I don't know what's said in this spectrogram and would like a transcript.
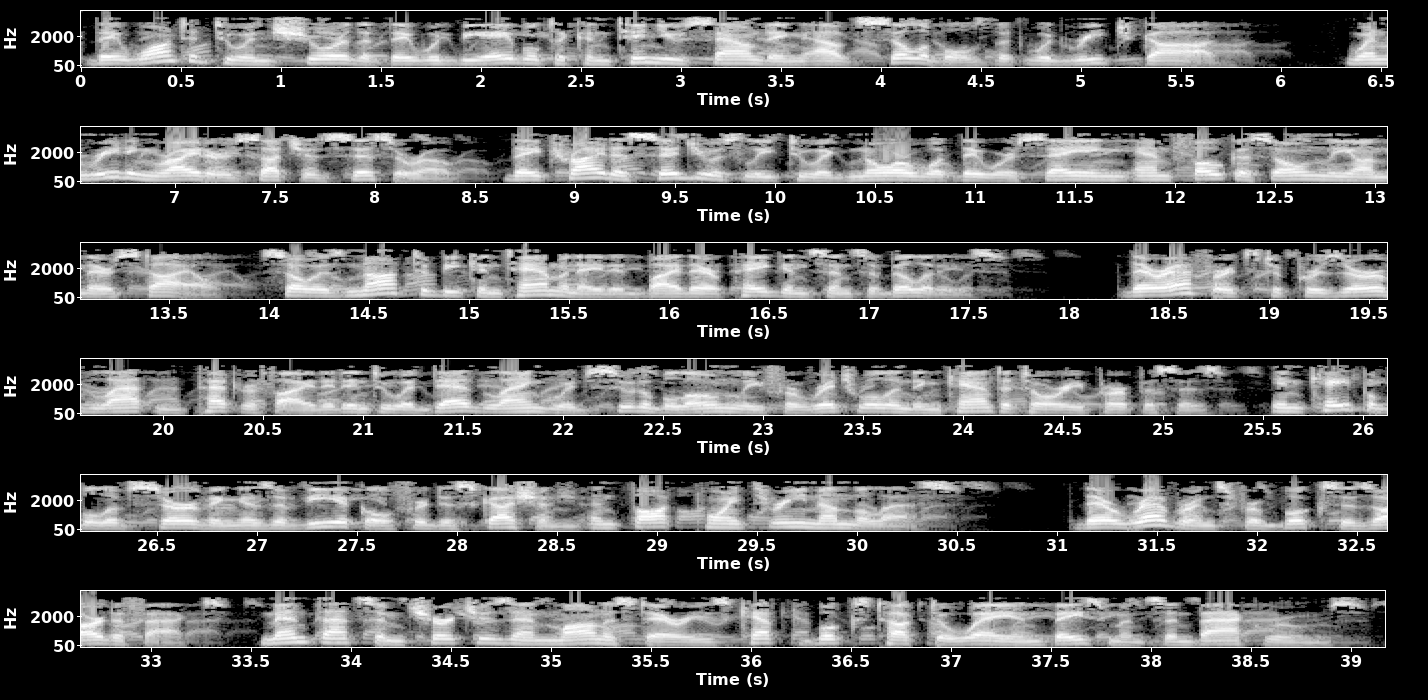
They wanted to ensure that they would be able to continue sounding out syllables that would reach God. When reading writers such as Cicero, they tried assiduously to ignore what they were saying and focus only on their style, so as not to be contaminated by their pagan sensibilities. Their efforts to preserve Latin petrified it into a dead language suitable only for ritual and incantatory purposes, incapable of serving as a vehicle for discussion and thought. Point 3 nonetheless. Their reverence for books as artifacts meant that some churches and monasteries kept books tucked away in basements and back rooms.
